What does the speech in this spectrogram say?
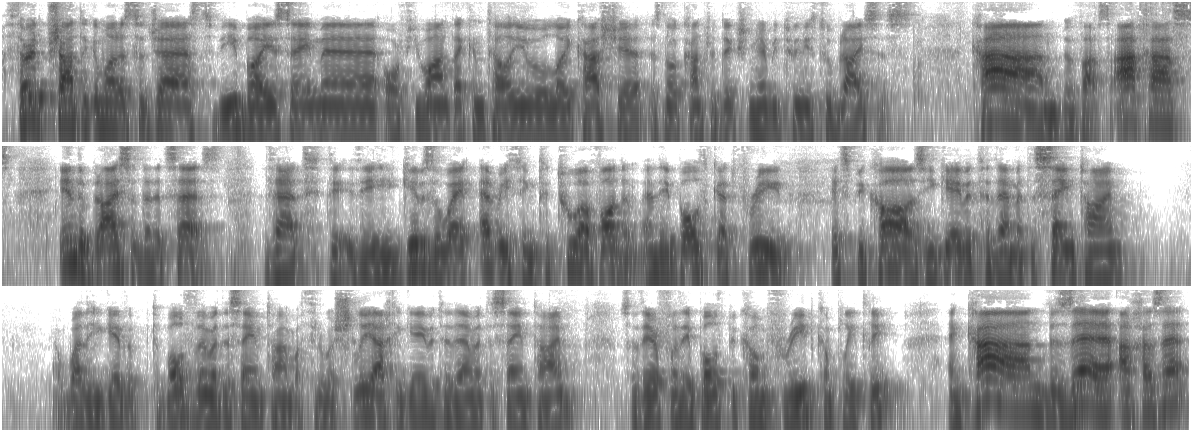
A third pshat the Gemara suggests, or if you want, I can tell you loikashya. There's no contradiction here between these two brises. Kan bevas achas in the brisa that it says that the, the, he gives away everything to two avodim and they both get freed, it's because he gave it to them at the same time. Whether he gave it to both of them at the same time or through a shliach, he gave it to them at the same time. So therefore, they both become freed completely. And kan bezeh achazeh.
